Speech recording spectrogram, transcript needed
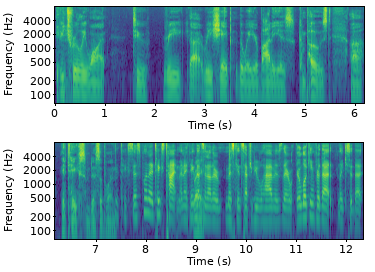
if you truly want to re uh, reshape the way your body is composed, uh, it takes some discipline. It takes discipline. and It takes time, and I think that's another misconception people have is they're they're looking for that, like you said, that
